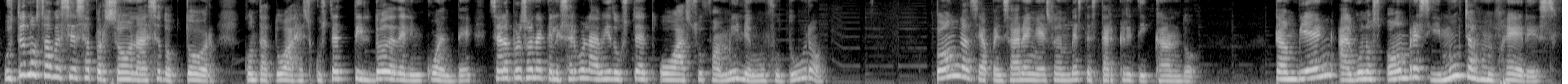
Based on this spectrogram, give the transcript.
Usted no sabe si esa persona, ese doctor con tatuajes que usted tildó de delincuente, sea la persona que le salva la vida a usted o a su familia en un futuro. Pónganse a pensar en eso en vez de estar criticando. También algunos hombres y muchas mujeres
